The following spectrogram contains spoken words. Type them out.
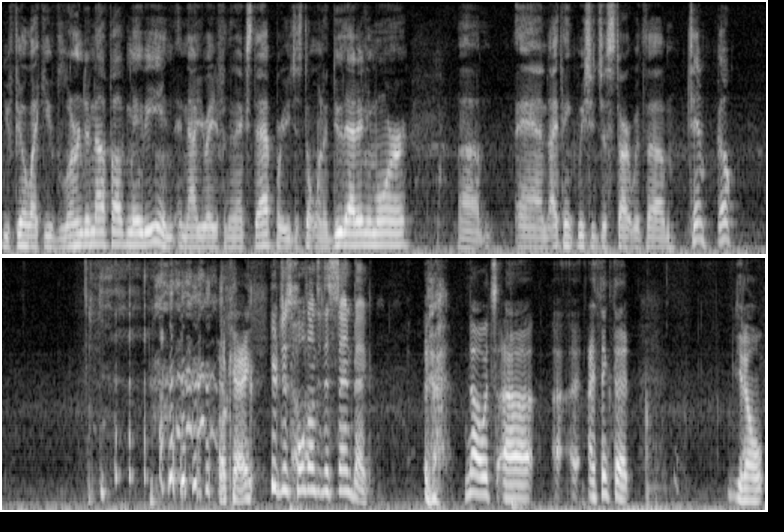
you feel like you've learned enough of maybe and, and now you're ready for the next step or you just don't want to do that anymore um, and I think we should just start with um, Tim. Go. Okay. Here, just hold on to this sandbag. No, it's. Uh, I, I think that you know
